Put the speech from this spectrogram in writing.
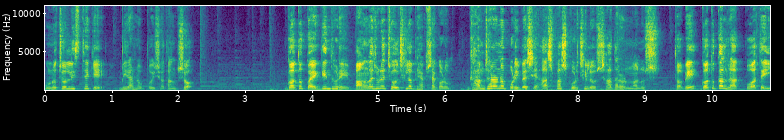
উনচল্লিশ থেকে বিরানব্বই শতাংশ। গত কয়েকদিন ধরে বাংলা জুড়ে চলছিল ভ্যাবসা গরম। ঘাম ঝরানো পরিবেশে হাসফাস করছিল সাধারণ মানুষ। তবে গতকাল রাত পোয়াতেই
